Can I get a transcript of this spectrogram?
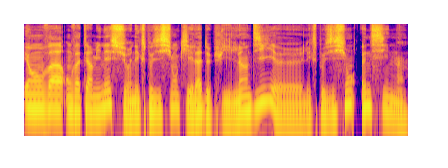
Et on va, on va terminer sur une exposition qui est là depuis lundi, euh, l'exposition Unseen.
